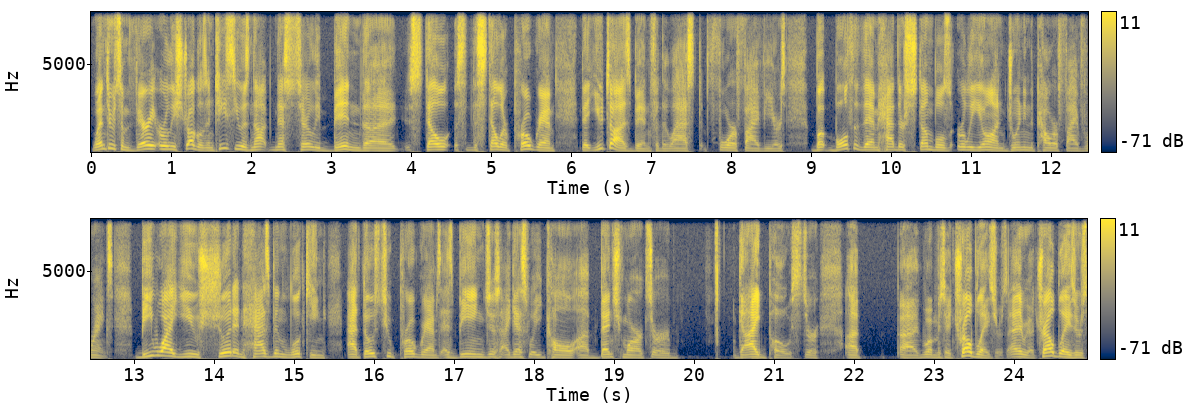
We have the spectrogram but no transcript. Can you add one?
went through some very early struggles, and TCU has not necessarily been the stel- the stellar program that Utah has been for the last four or five years, but both of them had their stumbles early on joining the Power Five ranks. BYU should and has been looking at those two programs as being just, I guess, what you call uh, benchmarks or guideposts or uh, uh, what am I saying? Trailblazers. There we go. Trailblazers,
